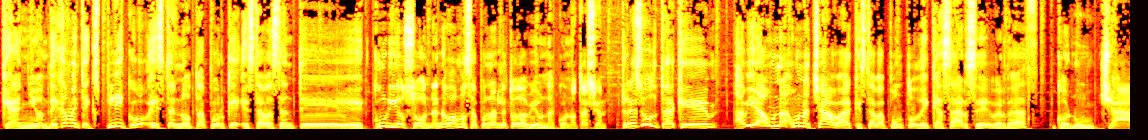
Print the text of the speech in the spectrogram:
cañón. Déjame te explico esta nota porque está bastante curiosona. No vamos a ponerle todavía una connotación. Resulta que había una, una chava que estaba a punto de casarse, ¿verdad? Con un chavo.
